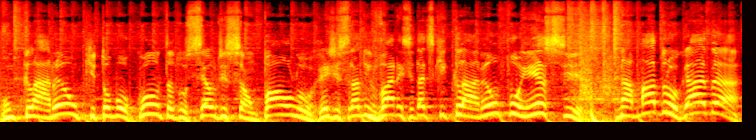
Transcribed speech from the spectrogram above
um clarão que tomou conta do céu de São Paulo, registrado em várias cidades. Que clarão foi esse? Na madrugada,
